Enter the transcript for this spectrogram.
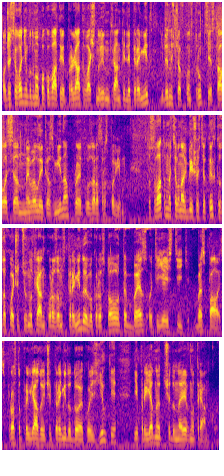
Отже, сьогодні будемо пакувати відправляти ваші нові внутрянки для пірамід. Єдине, що в конструкції сталася невелика зміна, про яку зараз розповім. Стосуватиметься вона в більшості тих, хто захоче цю внутрянку разом з пірамідою використовувати без отієї стійки, без палець, просто прив'язуючи піраміду до якоїсь гілки і приєднуючи до неї внутрянку.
